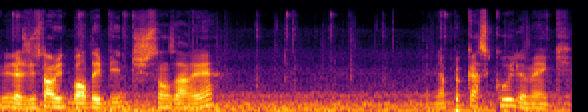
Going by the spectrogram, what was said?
Lui, il a juste envie de boire des binges sans arrêt. Il est un peu casse-couille, le mec.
